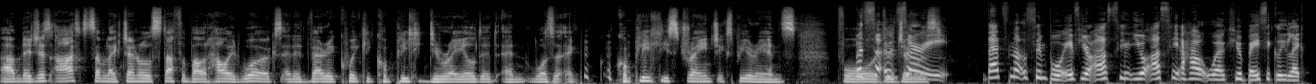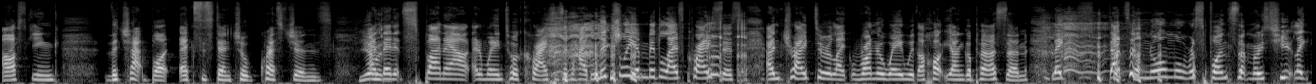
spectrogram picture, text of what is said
Um, they just asked some like general stuff about how it works, and it very quickly completely derailed it and was a, a completely strange experience for But so, the journalist. sorry, that's not simple. If you're asking, you're asking how it works. You're basically like asking the chatbot existential questions, Yeah, and but- then it spun out and went into a crisis and had literally a midlife crisis and tried to like run away with a hot younger person. Like that's a normal response that most hu- like.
